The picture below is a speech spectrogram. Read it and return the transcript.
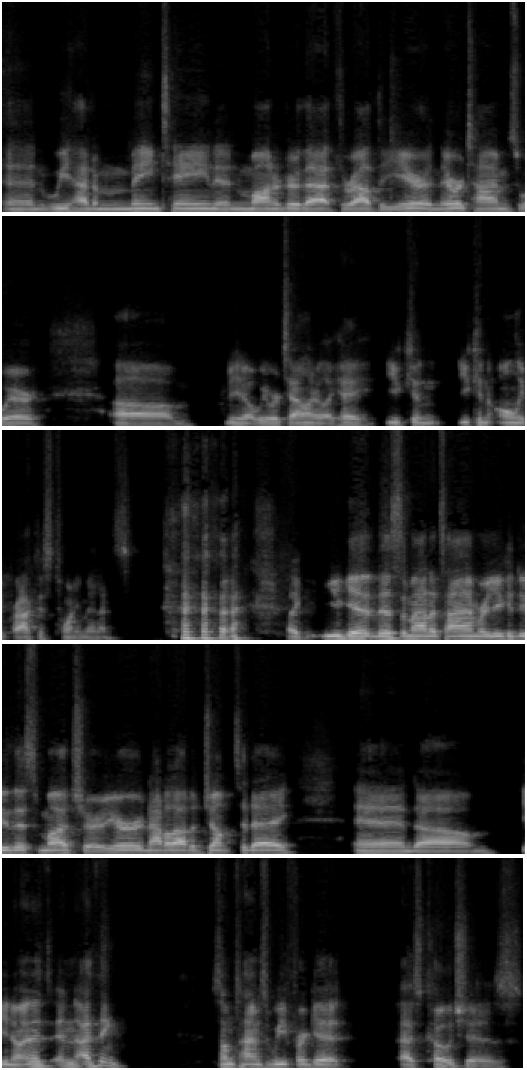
And we had to maintain and monitor that throughout the year. And there were times where, um, you know, we were telling her like, "Hey, you can you can only practice 20 minutes." like you get this amount of time or you can do this much or you're not allowed to jump today. And um, you know and and i think sometimes we forget as coaches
